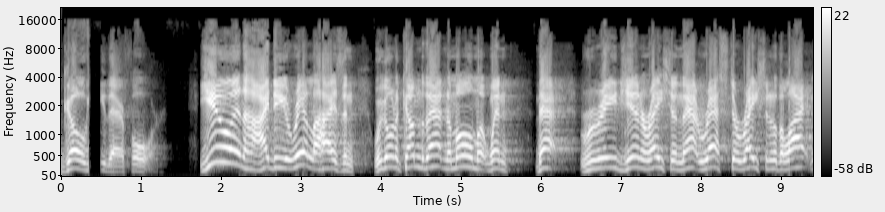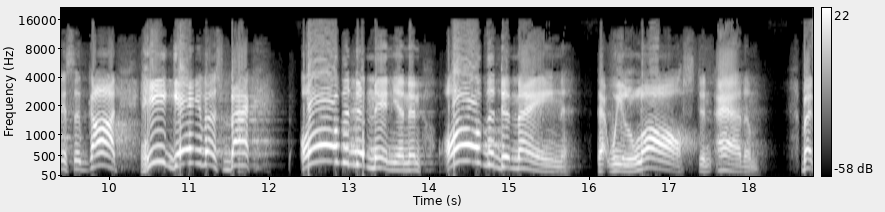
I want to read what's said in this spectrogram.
Go ye therefore. You and I, do you realize, and we're going to come to that in a moment, when that regeneration, that restoration of the likeness of God, He gave us back all the dominion and all the domain that we lost in Adam but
